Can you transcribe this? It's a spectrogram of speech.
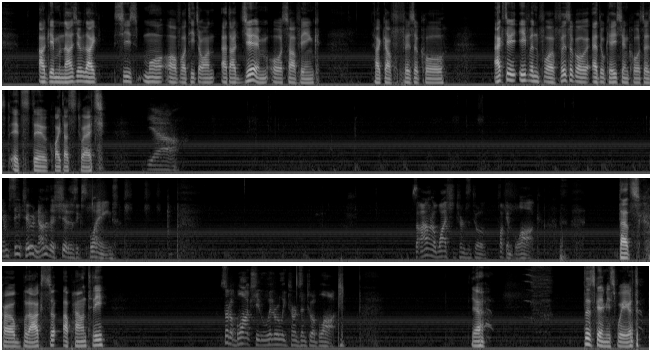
a gymnasium, like she's more of a teacher on at a gym or something, like a physical. Actually, even for physical education courses, it's still quite a stretch. Yeah. MC2, none of this shit is explained. So I don't know why she turns into a fucking block. That's her blocks, apparently. So to block, she literally turns into a block. Yeah. This game is weird.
